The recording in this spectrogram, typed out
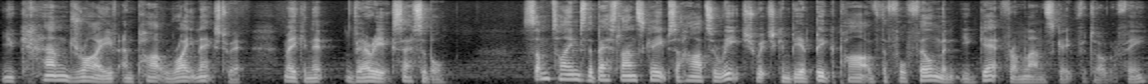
you can drive and park right next to it, making it very accessible. Sometimes the best landscapes are hard to reach, which can be a big part of the fulfillment you get from landscape photography.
